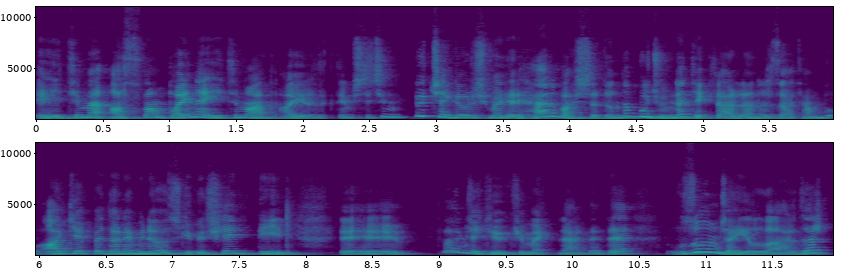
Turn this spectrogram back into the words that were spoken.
eğitime aslan payına eğitime ayırdık demişti. Şimdi bütçe görüşmeleri her başladığında bu cümle tekrarlanır zaten. Bu AKP dönemine özgü bir şey değil. E, önceki hükümetlerde de uzunca yıllardır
